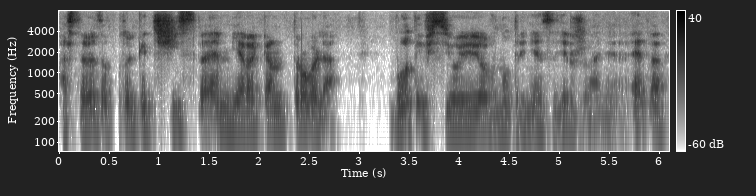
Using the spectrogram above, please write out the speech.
остается только чистая мера контроля. Вот и все ее внутреннее содержание. Это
